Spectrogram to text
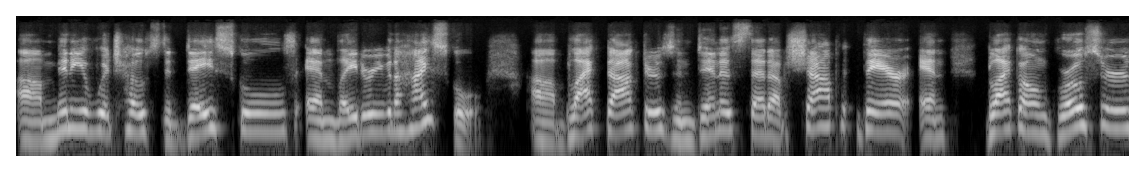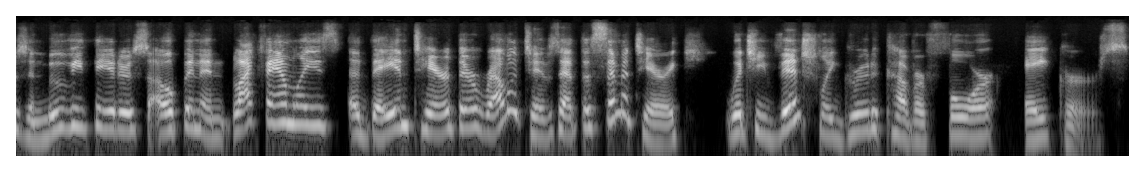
um, many of which hosted day schools and later even a high school. Uh, black doctors and dentists set up shop there, and black owned grocers and movie theaters open, and black families uh, they interred their relatives at the cemetery, which eventually grew to cover four acres.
